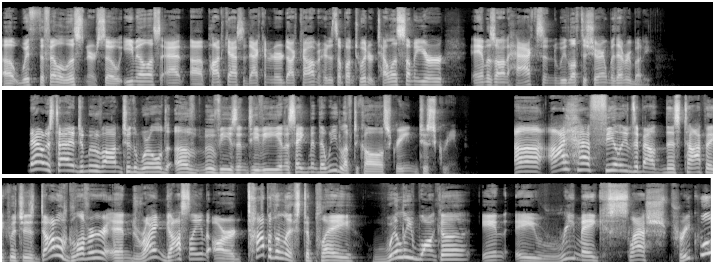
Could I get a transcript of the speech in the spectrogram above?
uh, with the fellow listeners. So email us at uh, podcast at thatkindofnerd.com or hit us up on Twitter. Tell us some of your Amazon hacks, and we'd love to share them with everybody. Now it is time to move on to the world of movies and TV in a segment that we love to call Screen to Screen. Uh, I have feelings about this topic, which is Donald Glover and Ryan Gosling are top of the list to play Willy Wonka in a remake slash prequel.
